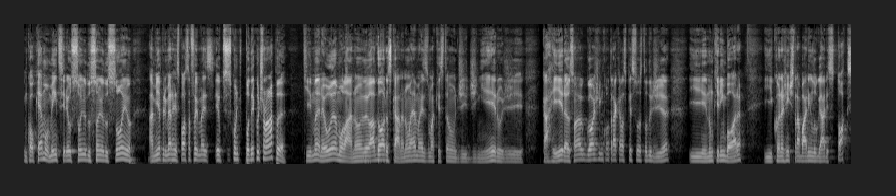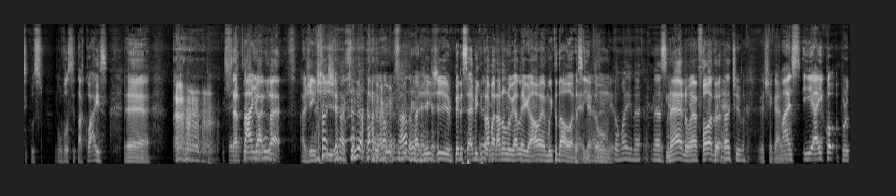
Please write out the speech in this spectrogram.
em qualquer momento seria o sonho do sonho do sonho, a minha primeira resposta foi: mas eu preciso poder continuar na PAN. Que, mano, eu amo lá, não- eu adoro os caras. Não é mais uma questão de dinheiro, de carreira. Eu só gosto de encontrar aquelas pessoas todo dia e não queria ir embora. E quando a gente trabalha em lugares tóxicos, não vou citar quais, é. Certos em lugares, um. é. A gente. Aqui. Não, não é nada. A gente percebe que trabalhar num lugar legal é muito da hora, assim. deve Então. Tamo aí, né? Nessa Né? Não é foda? expectativa. Chegar Mas, e aí,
